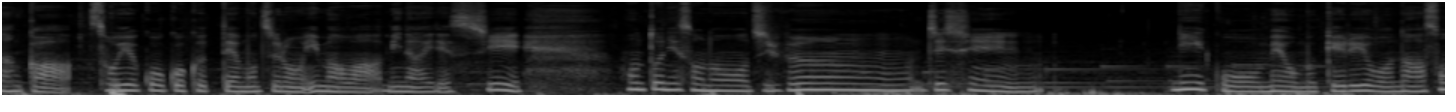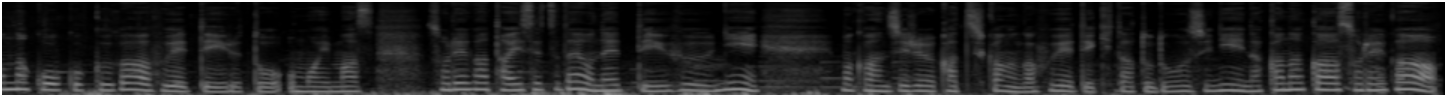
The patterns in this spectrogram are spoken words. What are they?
なんかそういう広告ってもちろん今は見ないですし本当にその自分自身にこう目を向けるようなそんな広告が増えていると思いますそれが大切だよねっていう風にまあ、感じる価値観が増えてきたと同時になかなかそれが、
